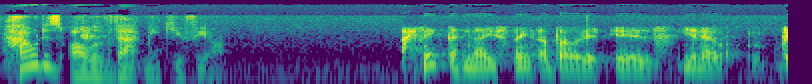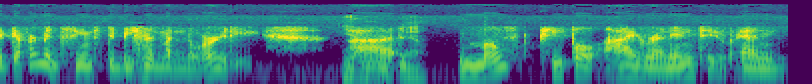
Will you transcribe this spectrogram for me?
How does all of that make you feel? I think the nice thing about it is, you know, the government seems to be the minority. Yeah, uh, yeah. Most people I run into, and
